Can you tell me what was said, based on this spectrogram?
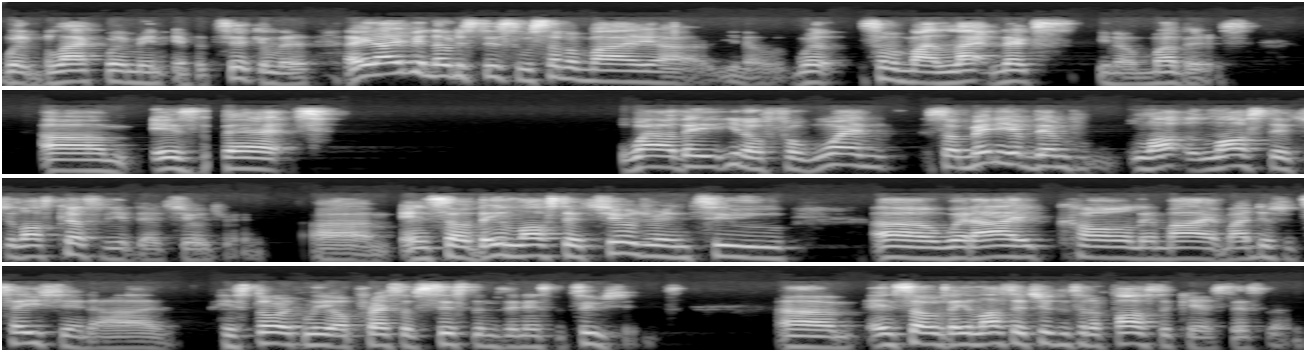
with black women in particular and i even noticed this with some of my uh you know with some of my latinx you know mothers um is that while they you know for one so many of them lo- lost their lost custody of their children um and so they lost their children to uh what i call in my my dissertation uh historically oppressive systems and institutions um, and so they lost their children to the foster care system.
